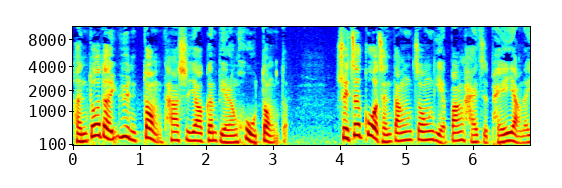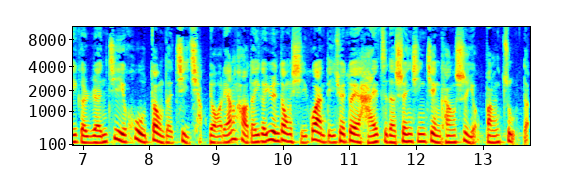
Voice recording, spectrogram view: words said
很多的运动它是要跟别人互动的，所以这过程当中也帮孩子培养了一个人际互动的技巧。有良好的一个运动习惯，的确对孩子的身心健康是有帮助的。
